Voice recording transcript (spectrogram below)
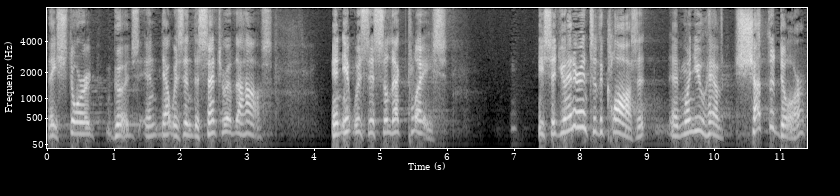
they stored goods, and that was in the center of the house. And it was a select place. He said, You enter into the closet, and when you have shut the door,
